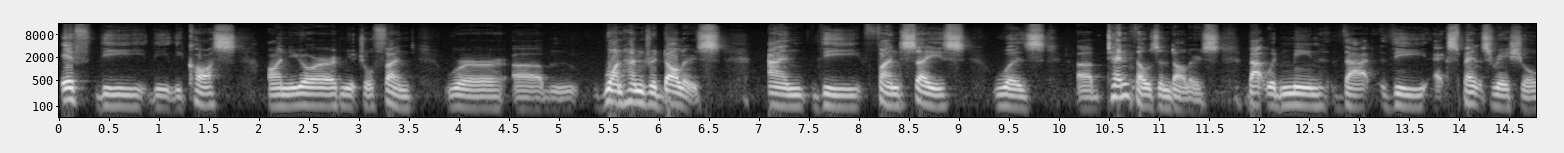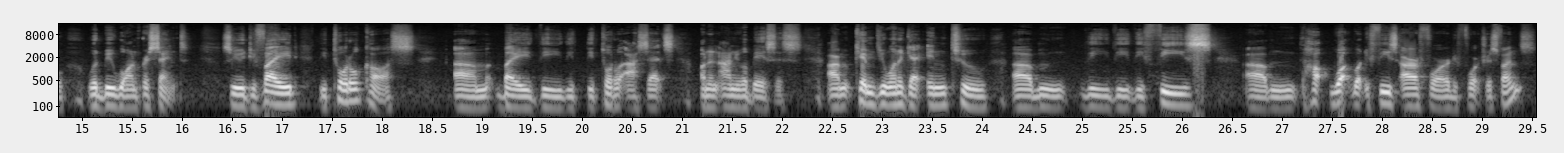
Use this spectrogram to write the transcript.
if the, the, the costs on your mutual fund were um, $100 and the fund size was uh, $10,000, that would mean that the expense ratio would be 1%. So you divide the total costs um, by the, the, the, total assets on an annual basis. Um, Kim, do you want to get into um, the, the, the fees, um, how, what, what the fees are for the Fortress funds?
